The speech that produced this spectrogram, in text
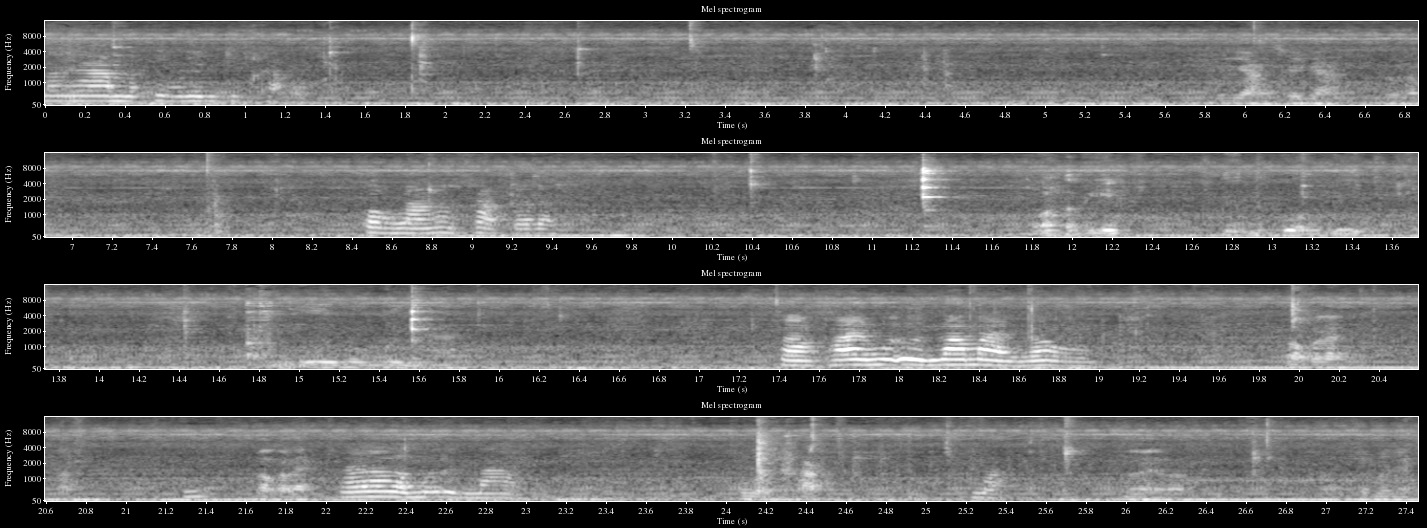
นางงามนะคือเรียนกินข้าวไม่อยากใช้อยากนะครับกล้องล้างขัดก็ได้ ว่าพี่กลัวพี่คือพวกมึงนะทางพายมืออื่นมาใหม่เนาะบอกอะไรบอกอะไรแล้วเรามืออื่นมาผู้หญิงพักบอกเหนื่อยหรอจะเมื่อย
